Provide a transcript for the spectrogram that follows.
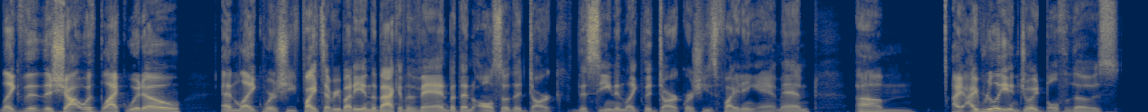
Like the the shot with Black Widow and like where she fights everybody in the back of the van, but then also the dark, the scene in like the dark where she's fighting Ant Man. Um, I, I really enjoyed both of those.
